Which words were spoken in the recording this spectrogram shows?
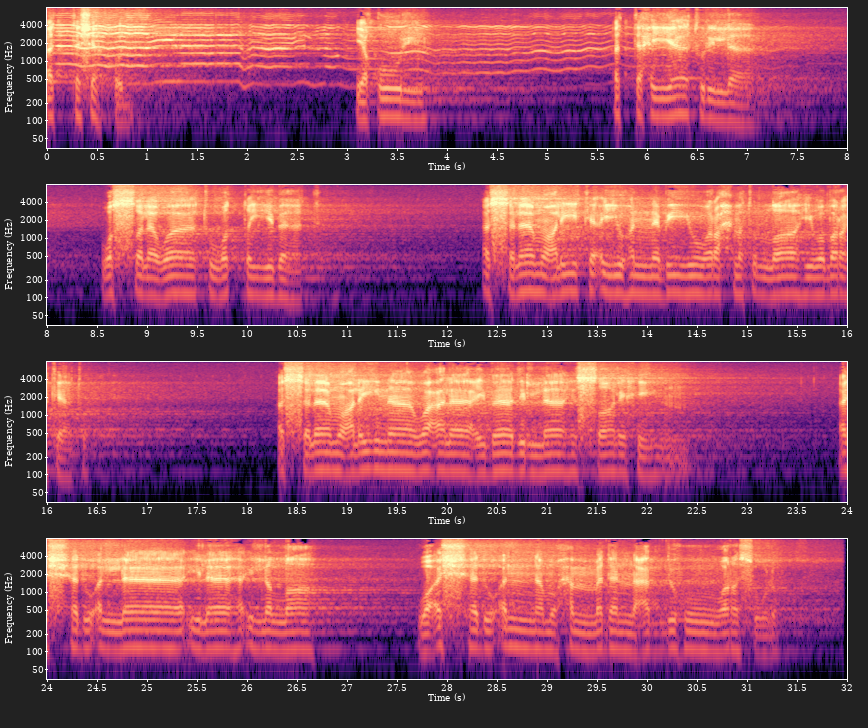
التشهد. يقول التحيات لله والصلوات والطيبات. السلام عليك أيها النبي ورحمة الله وبركاته. السلام علينا وعلى عباد الله الصالحين. أشهد أن لا إله إلا الله وأشهد أن محمدا عبده ورسوله.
